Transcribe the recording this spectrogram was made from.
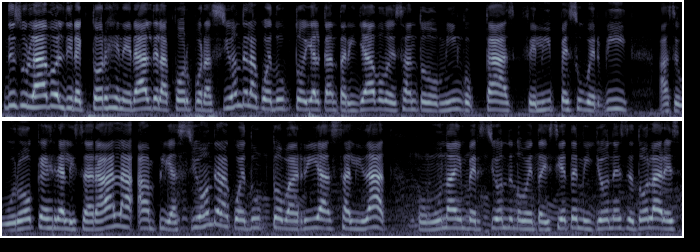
De su lado, el director general de la Corporación del Acueducto y Alcantarillado de Santo Domingo, CAS, Felipe Suberví, aseguró que realizará la ampliación del acueducto Barría Salidad con una inversión de 97 millones de dólares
